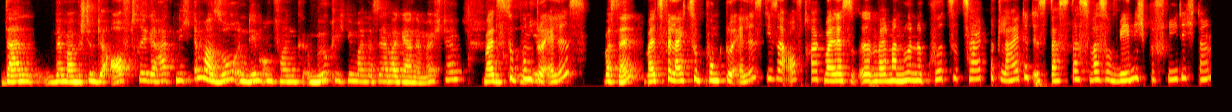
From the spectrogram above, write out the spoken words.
dann, wenn man bestimmte Aufträge hat, nicht immer so in dem Umfang möglich, wie man das selber gerne möchte. Weil es zu punktuell ist? Was denn? Weil es vielleicht zu punktuell ist, dieser Auftrag, weil, es, äh, weil man nur eine kurze Zeit begleitet. Ist das das, was so wenig befriedigt dann?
